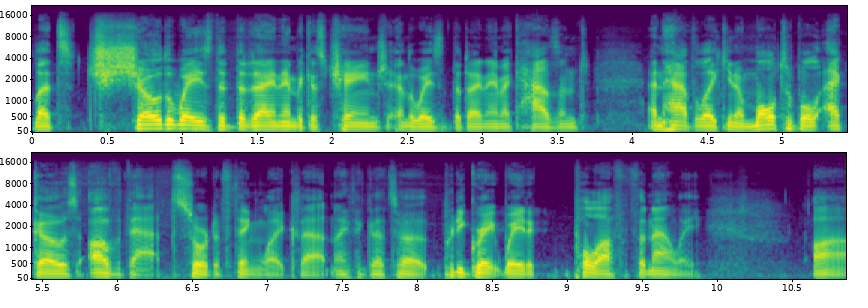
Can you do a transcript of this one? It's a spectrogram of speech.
Let's show the ways that the dynamic has changed and the ways that the dynamic hasn't, and have like you know multiple echoes of that sort of thing like that. And I think that's a pretty great way to pull off a finale. Uh,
